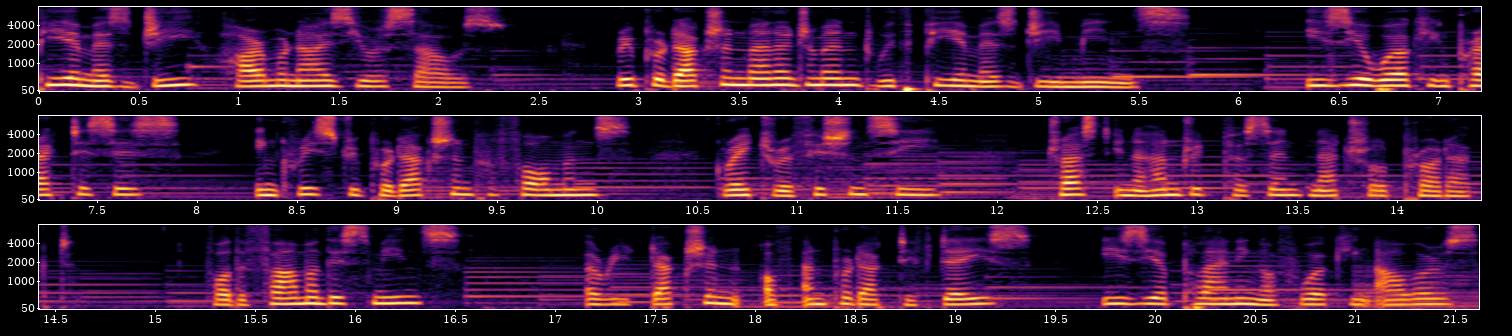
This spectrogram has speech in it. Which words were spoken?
PMSG Harmonize Your Sows. Reproduction management with PMSG means easier working practices, increased reproduction performance, greater efficiency, trust in a 100% natural product. For the farmer, this means a reduction of unproductive days, easier planning of working hours,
